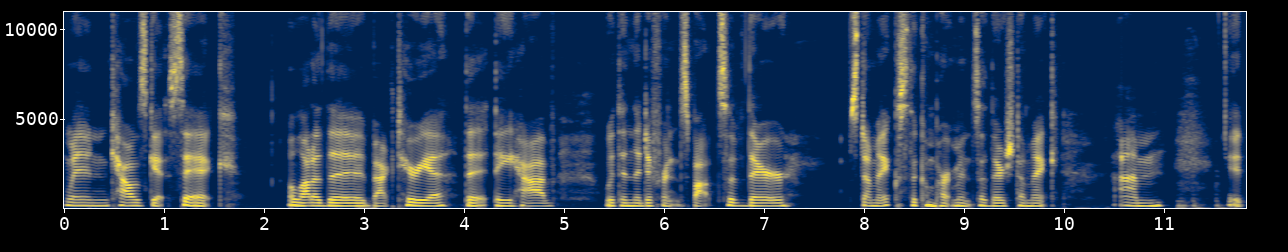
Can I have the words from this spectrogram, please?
when cows get sick, a lot of the bacteria that they have within the different spots of their stomachs, the compartments of their stomach, um, it,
